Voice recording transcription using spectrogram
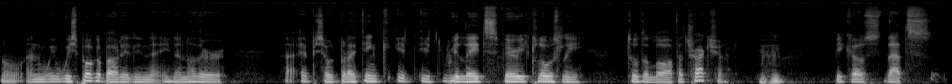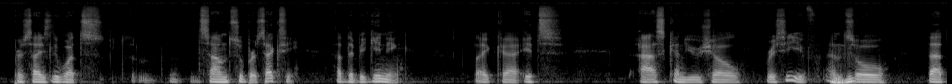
No, and we, we spoke about it in a, in another uh, episode, but I think it, it relates very closely to the law of attraction Mm-hmm. because that's precisely what sounds super sexy at the beginning. Like uh, it's ask and you shall receive, and Mhm. so that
